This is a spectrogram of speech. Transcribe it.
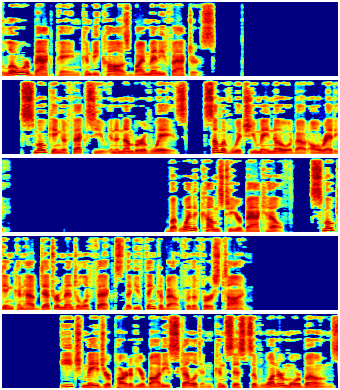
Lower back pain can be caused by many factors. Smoking affects you in a number of ways, some of which you may know about already. But when it comes to your back health, smoking can have detrimental effects that you think about for the first time. Each major part of your body's skeleton consists of one or more bones,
